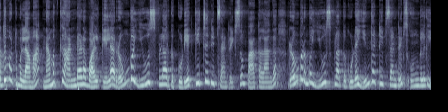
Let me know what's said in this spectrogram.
அது மட்டும் இல்லாமல் நமக்கு அன்றாட வாழ்க்கையில் ரொம்ப யூஸ்ஃபுல்லாக இருக்கக்கூடிய கிச்சன் டிப்ஸ் அண்ட் ட்ரிக்ஸும் பார்க்கலாங்க. ரொம்ப ரொம்ப யூஸ்ஃபுல்லாக இருக்கக்கூடிய இந்த டிப்ஸ் அண்ட் ட்ரிப்ஸ் உங்களுக்கு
